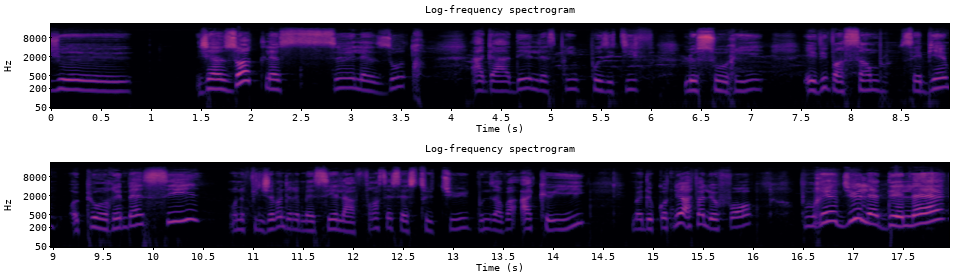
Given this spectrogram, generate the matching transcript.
je, j'exhorte les uns et les autres à garder l'esprit positif, le sourire et vivre ensemble. C'est bien. Et puis on remercie, on ne finit jamais de remercier la France et ses structures pour nous avoir accueillis, mais de continuer à faire l'effort pour réduire les délais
